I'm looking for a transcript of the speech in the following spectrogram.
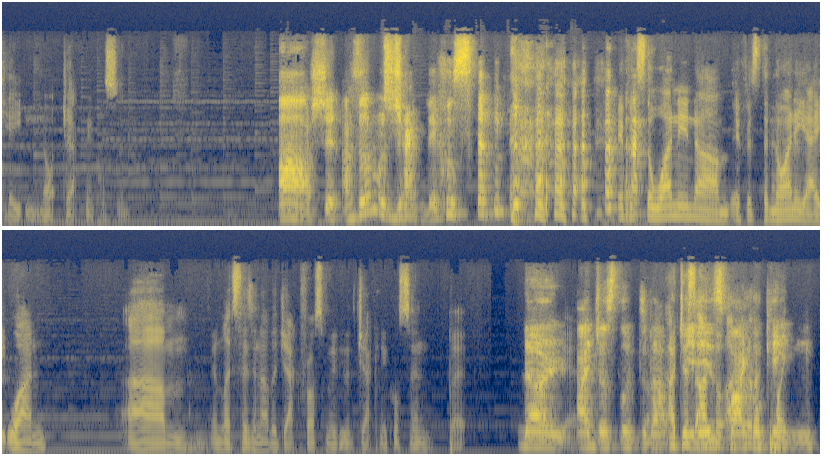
Keaton, not Jack Nicholson. Ah, shit. I thought it was Jack Nicholson. if it's the one in um, if it's the '98 one, um, unless there's another Jack Frost movie with Jack Nicholson, but no, I just looked it up. I just- it I is thought- Michael I'd point- Keaton.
